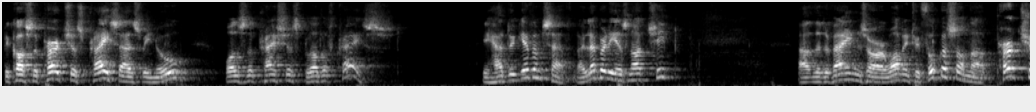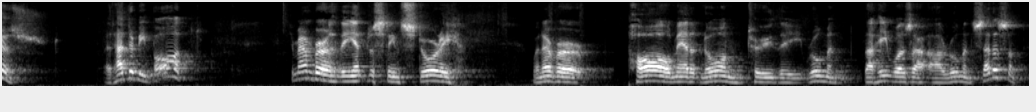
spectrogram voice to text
Because the purchase price, as we know, was the precious blood of Christ. He had to give himself. Now, liberty is not cheap. Uh, the divines are wanting to focus on that. Purchased. It had to be bought. Do you remember the interesting story whenever Paul made it known to the Roman that he was a, a Roman citizen?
